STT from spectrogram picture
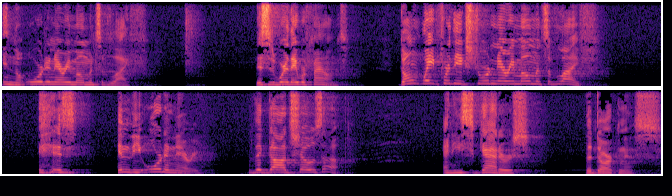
In the ordinary moments of life. This is where they were found. Don't wait for the extraordinary moments of life. It is in the ordinary that God shows up and he scatters the darkness.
